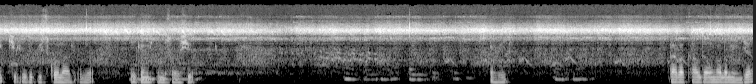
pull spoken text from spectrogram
iki yıldızlık bir skorla alıyor. İzlemiştim bu savaşı. Evet. Galiba kaldı onu alamayınca.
